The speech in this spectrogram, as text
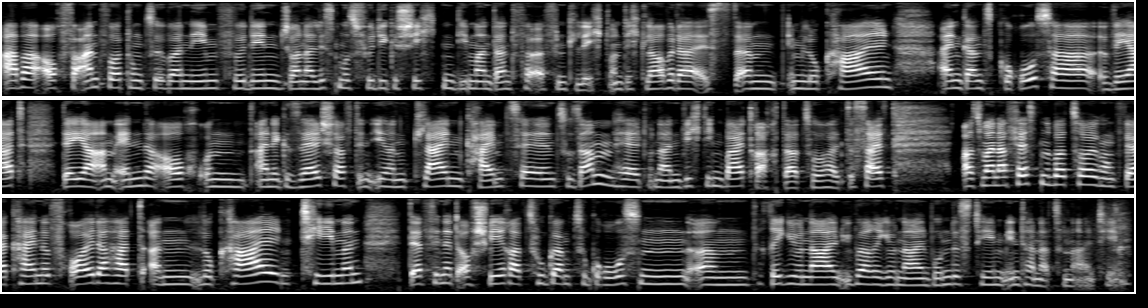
aber auch Verantwortung zu übernehmen für den Journalismus, für die Geschichten, die man dann veröffentlicht. Und ich glaube, da ist ähm, im Lokalen ein ganz großer großer Wert, der ja am Ende auch eine Gesellschaft in ihren kleinen Keimzellen zusammenhält und einen wichtigen Beitrag dazu hat. Das heißt, aus meiner festen Überzeugung, wer keine Freude hat an lokalen Themen, der findet auch schwerer Zugang zu großen ähm, regionalen, überregionalen Bundesthemen, internationalen Themen.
